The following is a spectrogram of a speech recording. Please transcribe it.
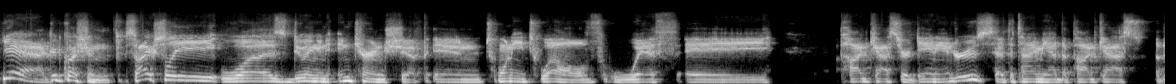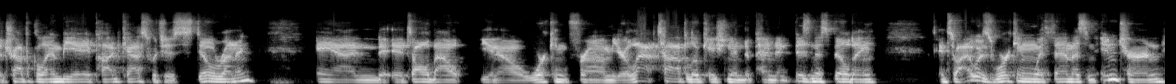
Yeah, good question. So I actually was doing an internship in 2012 with a podcaster, Dan Andrews. At the time, he had the podcast, uh, the Tropical MBA podcast, which is still running. And it's all about, you know, working from your laptop, location independent business building. And so I was working with them as an intern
